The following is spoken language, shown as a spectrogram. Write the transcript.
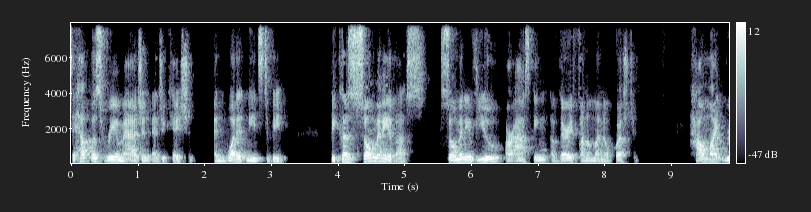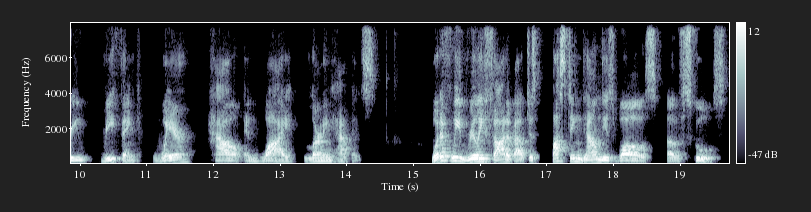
to help us reimagine education and what it needs to be. Because so many of us, so many of you are asking a very fundamental question. How might we rethink where, how, and why learning happens? What if we really thought about just busting down these walls of schools?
